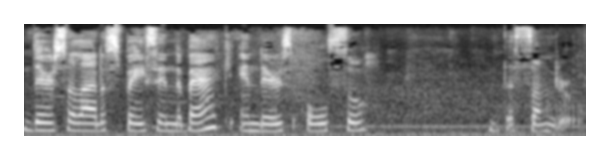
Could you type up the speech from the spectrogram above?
There's a lot of space in the back and there's also the sunroof.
